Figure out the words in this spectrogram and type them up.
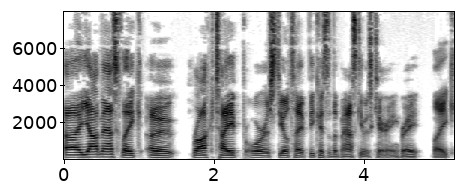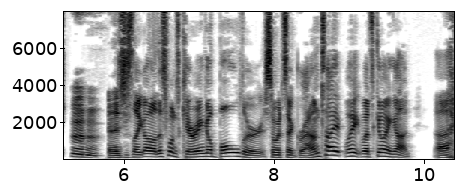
uh Yamask like a rock type or a steel type because of the mask it was carrying, right? Like, mm-hmm. and it's just like, oh, this one's carrying a boulder, so it's a ground type. Wait, what's going on? Uh,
